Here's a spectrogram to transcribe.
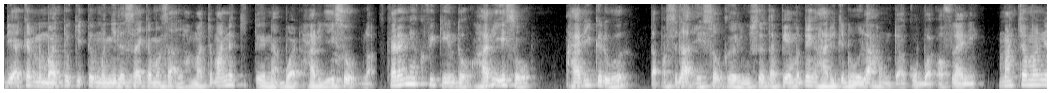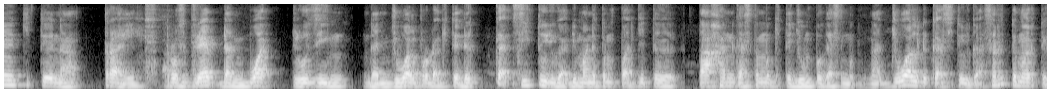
dia akan membantu kita menyelesaikan masalah. Macam mana kita nak buat hari esok pula. Sekarang ni aku fikir untuk hari esok, hari kedua, tak pastilah esok ke lusa tapi yang penting hari kedua lah untuk aku buat offline ni. Macam mana kita nak try terus grab dan buat closing dan jual produk kita dekat situ juga di mana tempat kita tahan customer kita jumpa customer tu. Nak jual dekat situ juga serta merta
